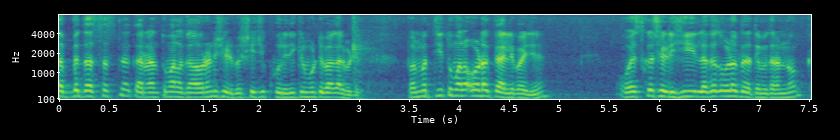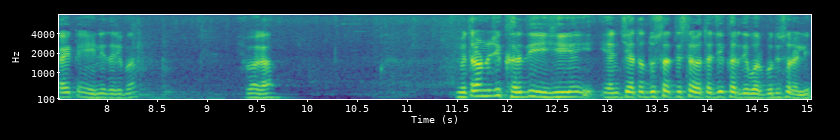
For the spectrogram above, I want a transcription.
तब्येत जास्त असते ना कारण तुम्हाला गावरानी शेळीपेक्षा हिची खुरी देखील मोठी बघायला भेटेल. पण मग ती तुम्हाला ओळखता आली पाहिजे. वयस्कर शेळी ही लगेच ओळखली जाते मित्रांनो. काही हे नाही तरी पण. हे बघा. मित्रांनो जी खरेदी ही यांची आता दुसऱ्या तिसऱ्या वेताची खरेदी भरपूर दिसून राहिली.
